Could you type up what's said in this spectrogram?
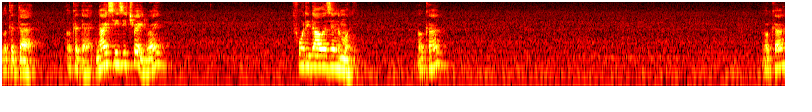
Look at that. Look at that. Nice, easy trade, right? $40 in the money. Okay? Okay?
